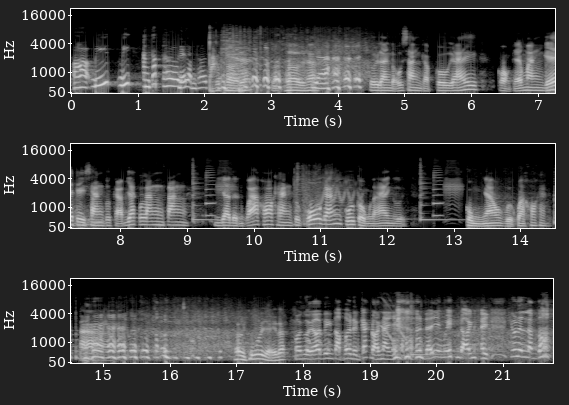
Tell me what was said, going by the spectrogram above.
à, biết biết ăn cắp thơ để làm thơ tặng. Cấp thơ đó làm thơ ha. Dạ. Tôi đang đổ xăng gặp cô gái còn kẻ măng ghé cây xăng tôi cảm giác lăn tăng gia đình quá khó khăn tôi cố gắng cuối cùng là hai người cùng nhau vượt qua khó khăn. À. ừ chú nó vậy đó. Mọi người ơi biên tập ơi đừng cắt đoạn này nha. Để cho nguyên đoạn này chú linh làm to.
